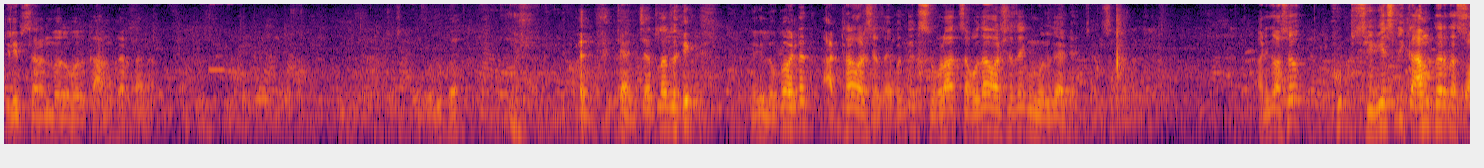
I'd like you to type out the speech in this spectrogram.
दिलीप सरांबरोबर काम करताना. बोलू का? त्यांच्यातला जो एक लोक म्हणतात अठरा वर्षाचा आहे पण तो एक सोळा चौदा वर्षाचा एक मुलगा आहे त्यांच्यात. आणि तो असं खूप सिरियसली काम करत असतो.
